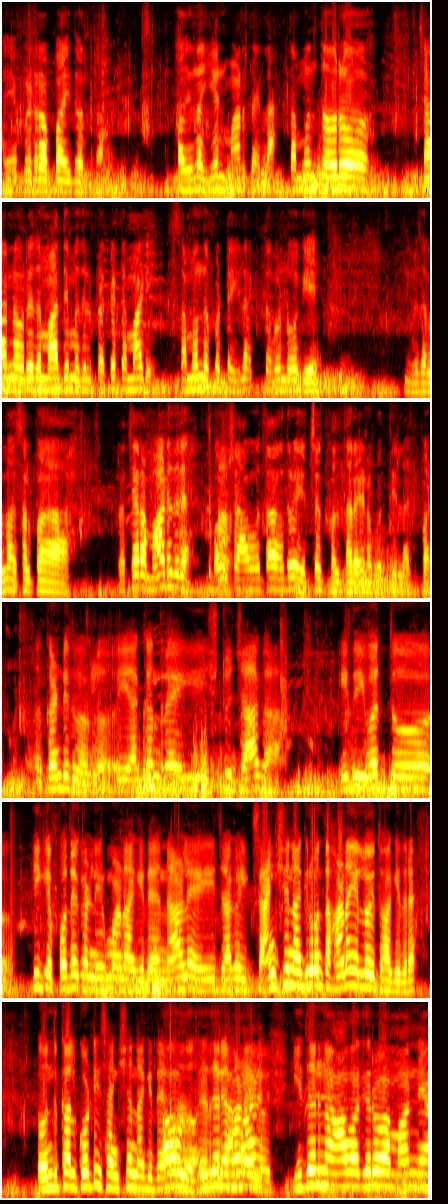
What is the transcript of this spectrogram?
ಅಯ್ಯೋ ಬಿಡ್ರಪ್ಪ ಇದು ಅಂತ. ಅದರಿಂದ ಏನು ಮಾಡ್ತಾ ಇಲ್ಲ. ತಮ್ಮಂಥವರು ಚಾನವರು ಇದು ಮಾಧ್ಯಮದಲ್ಲಿ ಪ್ರಕಟ ಮಾಡಿ ಸಂಬಂಧಪಟ್ಟ ಇಲಾಖೆ ತಗೊಂಡು ಹೋಗಿ ನೀವು ಇದೆಲ್ಲ ಸ್ವಲ್ಪ ಪ್ರಚಾರ ಮಾಡಿದ್ರೆ ಬಹುಶಃ ಅವತ್ತಾದರೂ ಎಚ್ಚೆತ್ಕೊಳ್ತಾರೆ ಏನೋ ಗೊತ್ತಿಲ್ಲ ಡಿಪಾರ್ಟ್ಮೆಂಟ್ ಖಂಡಿತವಾಗ್ಲು. ಯಾಕಂದ್ರೆ ಈ ಇಷ್ಟು ಜಾಗ ಇದು ಇವತ್ತು ಹೀಗೆ ಪೊದೆಗಳ ನಿರ್ಮಾಣ ಆಗಿದೆ. ನಾಳೆ ಈ ಜಾಗ ಈಗ ಸ್ಯಾಂಕ್ಷನ್ ಆಗಿರುವಂಥ ಹಣ ಎಲ್ಲೋಯ್ತು ಹಾಗಿದ್ರೆ. ಒಂದು ಕಾಲ್ ಕೋಟಿ ಸ್ಯಾಂಕ್ಷನ್ ಆಗಿದೆ ಹೌದು ಇದನ್ನ ಆವಾಗಿರುವ ಮಾನ್ಯ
